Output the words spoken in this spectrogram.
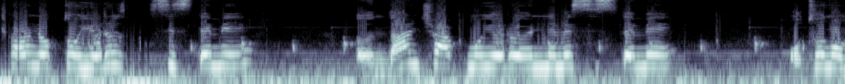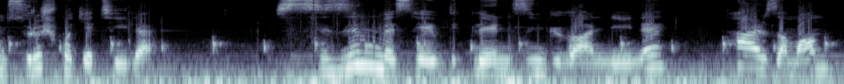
kör nokta uyarı sistemi, önden çarpma uyarı önleme sistemi, otonom sürüş paketiyle sizin ve sevdiklerinizin güvenliğini her zaman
